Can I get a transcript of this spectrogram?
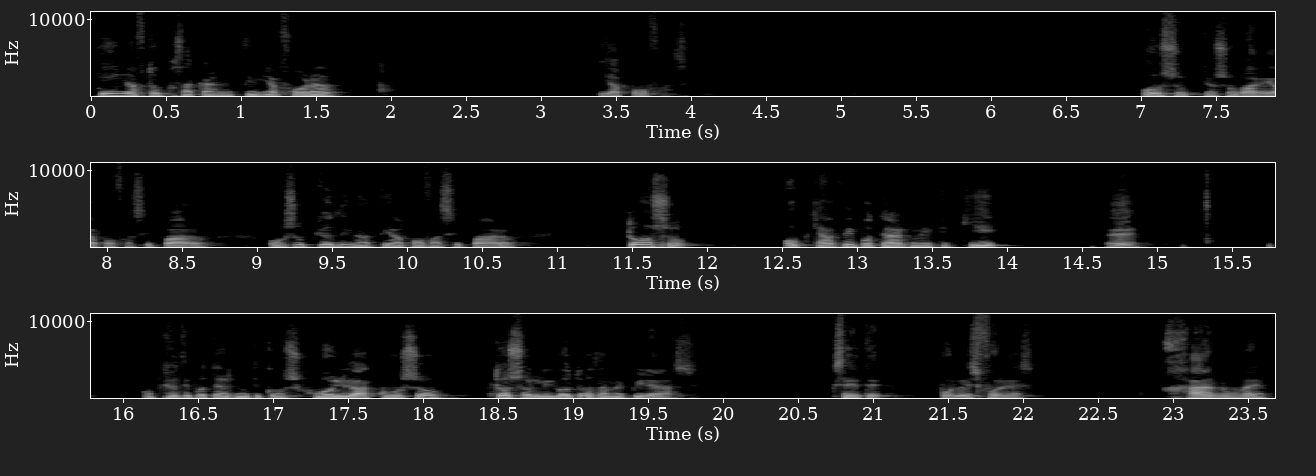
Τι είναι αυτό που θα κάνει τη διαφορά; Η απόφαση. Όσο πιο σοβαρή απόφαση πάρω, όσο πιο δυνατή απόφαση πάρω, τόσο οποιαδήποτε αρνητική, ε, οποιοδήποτε αρνητικό σχόλιο ακούσω, τόσο λιγότερο θα με επηρεάσει. Ξέρετε, πολλές φορές χάνουμε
